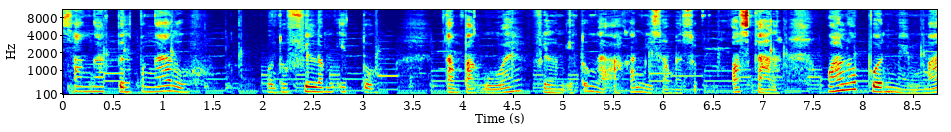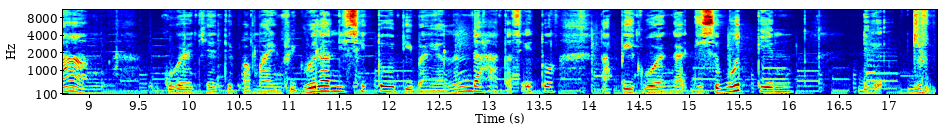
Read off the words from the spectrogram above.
sangat berpengaruh untuk film itu. Tanpa gue film itu nggak akan bisa masuk Oscar. Walaupun memang gue jadi pemain figuran di situ dibayar rendah atas itu. Tapi gue nggak disebutin di gift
